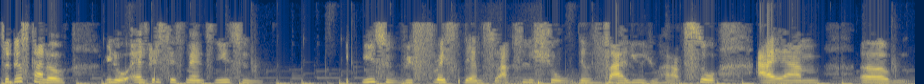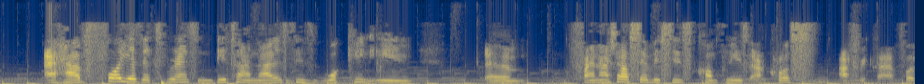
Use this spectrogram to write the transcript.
So those kind of you know entry statements need to you need to rephrase them to actually show the value you have. So I am um, I have four years experience in data analysis working in um, financial services companies across Africa. For,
